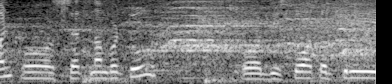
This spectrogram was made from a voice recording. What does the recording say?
on for set number two for this two out of three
